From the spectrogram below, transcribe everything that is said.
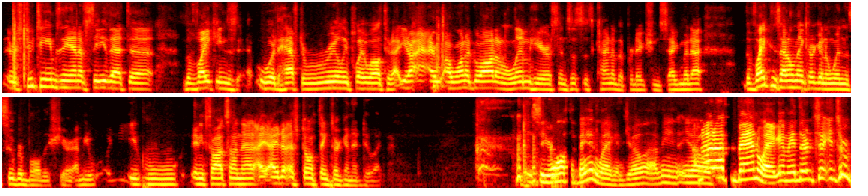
there's two teams in the NFC that uh, the Vikings would have to really play well today. You know, I, I want to go out on a limb here since this is kind of the prediction segment. I, the Vikings, I don't think are going to win the Super Bowl this year. I mean, you, any thoughts on that? I, I just don't think they're going to do it. so you're off the bandwagon, Joe. I mean, you know, I'm not off the bandwagon. I mean, it's a, it's a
